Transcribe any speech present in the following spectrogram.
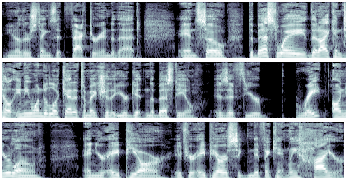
You know, there's things that factor into that. And so the best way that I can tell anyone to look at it to make sure that you're getting the best deal is if your rate on your loan and your APR, if your APR is significantly higher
